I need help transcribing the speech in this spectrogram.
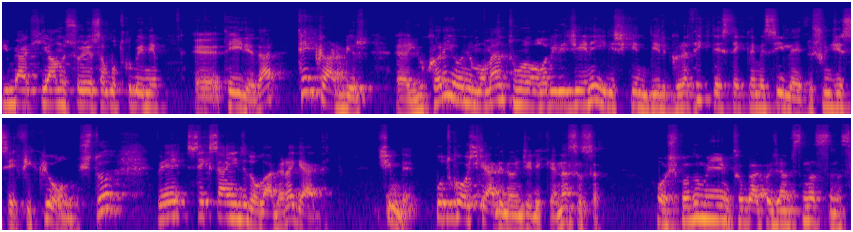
belki yanlış söylüyorsam Utku beni e, teyit eder. Tekrar bir e, yukarı yönlü momentumun olabileceğine ilişkin bir grafik desteklemesiyle düşüncesi fikri olmuştu ve 87 dolarlara geldik. Şimdi Utku hoş geldin öncelikle. Nasılsın? Hoş buldum, iyiyim Tuğberk Hocam. Siz nasılsınız?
